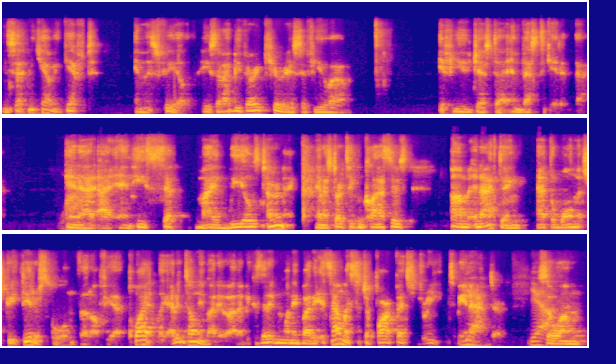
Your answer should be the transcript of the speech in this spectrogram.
He said, I think you have a gift in this field. He said, I'd be very curious if you, uh, if you just uh, investigated that. Wow. And I, I, and he set my wheels turning. And I started taking classes um, in acting at the Walnut Street Theater School in Philadelphia quietly. I didn't tell anybody about it because I didn't want anybody. It sounded like such a far fetched dream to be an yeah. actor. Yeah. So um,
